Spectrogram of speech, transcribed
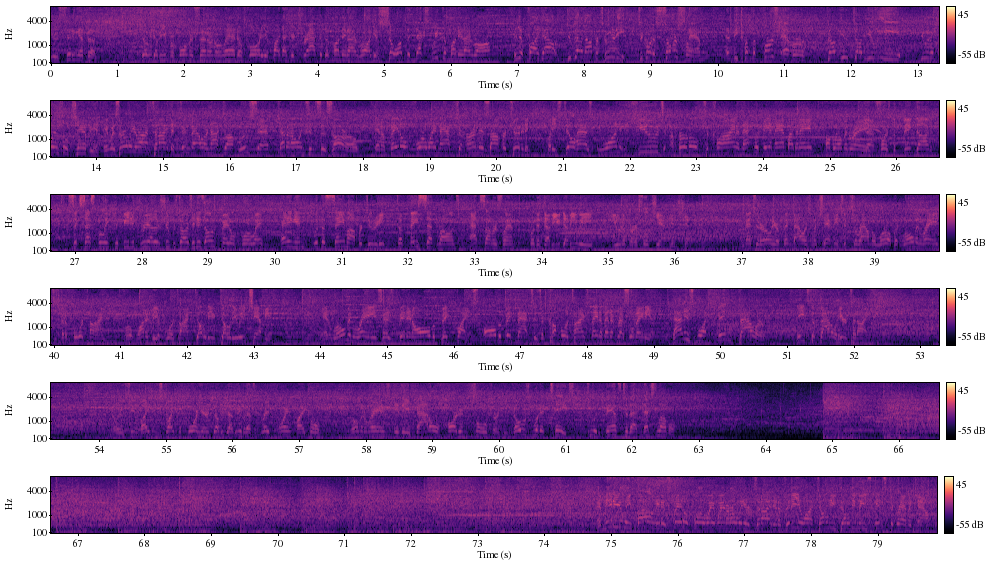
You're sitting at the WWE Performance Center in Orlando, Florida. You find out you're drafted to Monday Night Raw. You show up the next week to Monday Night Raw, and you find out you've got an opportunity to go to SummerSlam and become the first ever WWE Universal Champion. It was earlier on tonight that Finn Balor knocked off Rusev, Kevin Owens, and Cesaro in a fatal four-way match to earn this opportunity. But he still has one huge hurdle to climb, and that would be a man by the name of Roman Reigns. Yeah, of course, the big dog successfully defeated three other superstars in his own fatal four-way, heading in with the same opportunity to face Seth Rollins at SummerSlam for the WWE Universal Championship. Mentioned earlier, Finn Balor's won championships around the world, but Roman Reigns has been a four-time, or wanted to be a four-time WWE champion. And Roman Reigns has been in all the big fights, all the big matches, a couple of times main event at WrestleMania. That is what Finn Balor needs to battle here tonight. Well, we've seen lightning strike before here in WWE, but that's a great point, Michael. Roman Reigns is a battle-hardened soldier. He knows what it takes to advance to that next level. Immediately following his fatal four-way win earlier tonight in a video on WWE's Instagram account,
